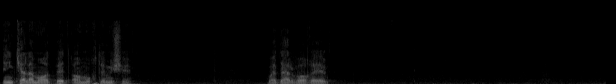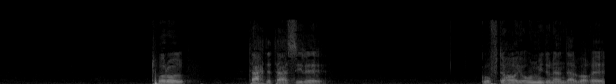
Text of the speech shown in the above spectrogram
این کلمات به آموخته میشه و در واقع تو رو تحت تاثیر گفته های اون می‌دونن در واقع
